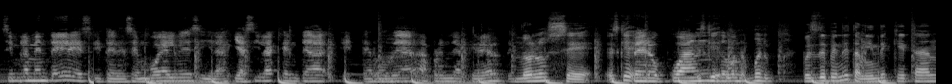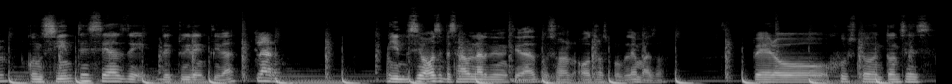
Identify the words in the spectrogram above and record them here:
Simplemente eres y te desenvuelves y, la- y así la gente a- que te rodea aprende a quererte. No lo sé. Es que. Pero cuando... es que, bueno, bueno, pues depende también de qué tan consciente seas de, de tu identidad. Claro, Y si vamos a empezar a hablar de identidad, pues son otros problemas, ¿no? Pero justo entonces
